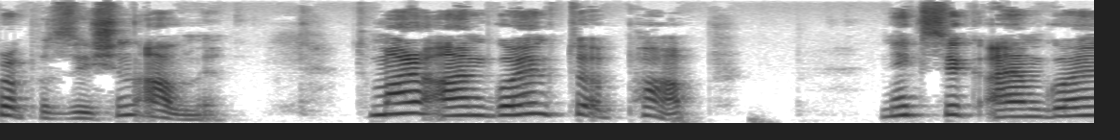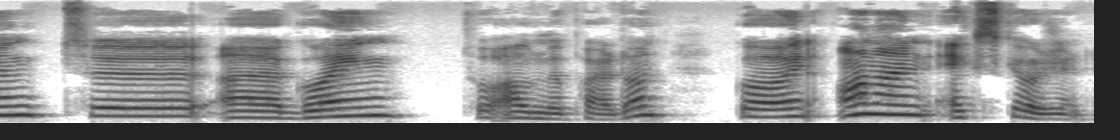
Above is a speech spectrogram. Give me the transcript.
preposition almıyor. Tomorrow I'm going to a pub. Next week I am going to uh, going to almıyor pardon. Going on an excursion.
